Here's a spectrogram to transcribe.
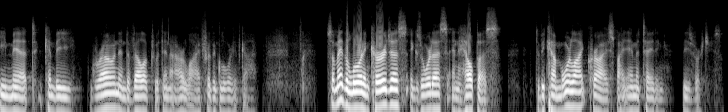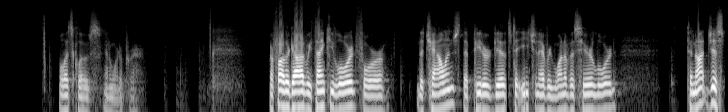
emit can be grown and developed within our life for the glory of God. So may the Lord encourage us, exhort us, and help us to become more like Christ by imitating these virtues. Well, let's close in a word of prayer. Our Father God, we thank you, Lord, for the challenge that Peter gives to each and every one of us here, Lord, to not just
